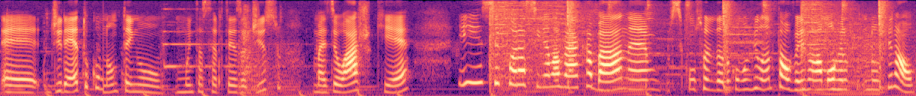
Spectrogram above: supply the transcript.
é, direto, com... não tenho muita certeza disso, mas eu acho que é. E se for assim, ela vai acabar, né, se consolidando como vilã, talvez ela morra no, no final.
